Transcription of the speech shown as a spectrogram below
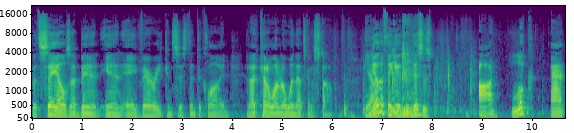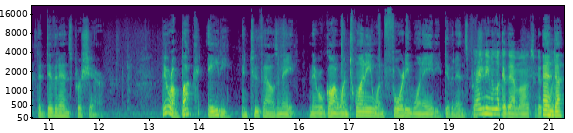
But sales have been in a very consistent decline. And I kind of want to know when that's going to stop. Yeah. The other thing is, and this is odd, look at the dividends per share. They were a buck 80 in 2008. And they were gone 120, 140, 180 dividends per share. I didn't even look at that, Mo. That's a good And point. uh,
